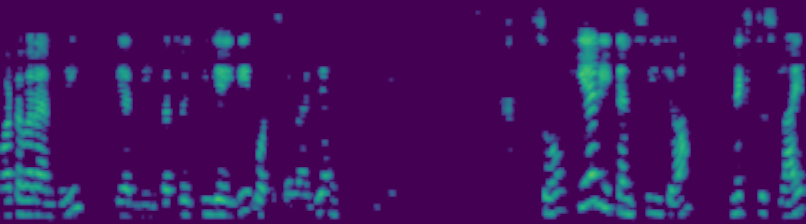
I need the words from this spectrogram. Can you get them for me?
whatever I am doing here. That's why PID, what is the value I'm here. So here you can see here, next slide,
